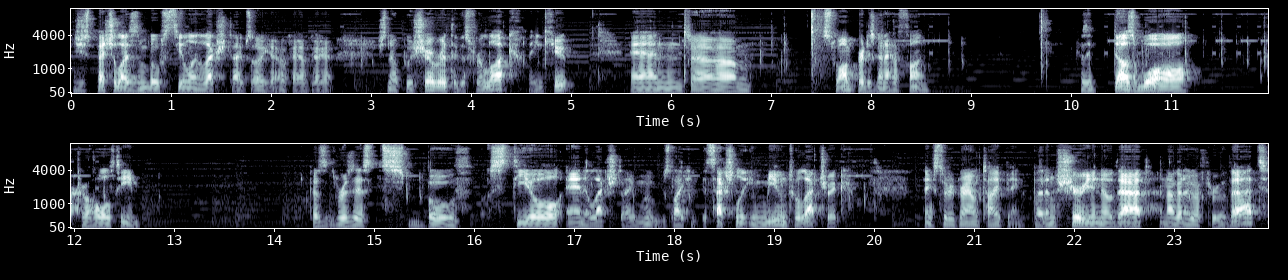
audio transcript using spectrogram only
and she specializes in both steel and electric types. Oh, okay, okay, okay, okay. She's no pushover. Take this for luck. Thank you. And um, Swampert is gonna have fun because it does wall her whole team because it resists both steel and electric moves. Like it's actually immune to electric thanks to the ground typing. But I'm sure you know that. I'm not gonna go through that.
